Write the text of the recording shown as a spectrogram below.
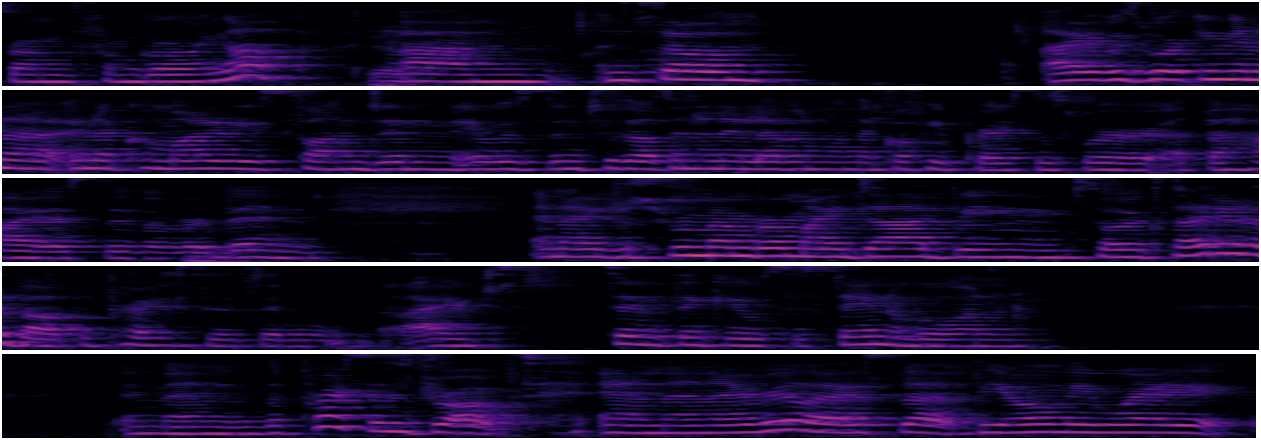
from from growing up, Yeah. um, and so I was working in a in a commodities fund, and it was in 2011 when the coffee prices were at the highest they've ever been. And I just remember my dad being so excited about the prices, and I just didn't think it was sustainable. And and then the prices dropped, and then I realized that the only way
